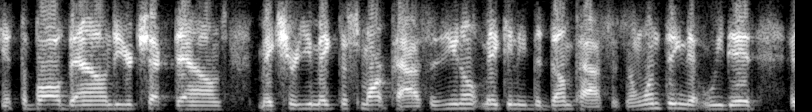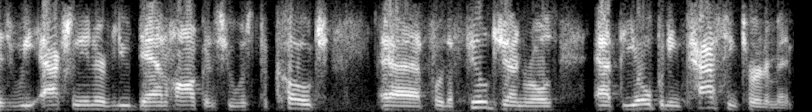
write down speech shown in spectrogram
get the ball down to your check downs, make sure you make the smart passes. You don't make any of the dumb passes. And one thing that we did is we actually interviewed Dan Hawkins, who was the coach uh, for the Field Generals at the opening passing tournament.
